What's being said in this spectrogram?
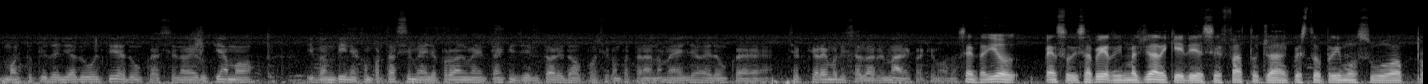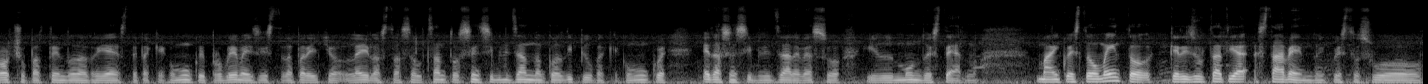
molto più degli adulti e dunque se noi educhiamo i bambini a comportarsi meglio probabilmente anche i genitori dopo si comporteranno meglio e dunque cercheremo di salvare il mare in qualche modo. Senta, io penso di sapere, immaginare che idea si è fatto già in questo primo suo approccio partendo da Trieste, perché comunque il problema esiste da parecchio, lei lo sta soltanto sensibilizzando ancora di più perché comunque è da sensibilizzare verso il mondo esterno. Ma in questo momento che risultati sta avendo in questo suo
